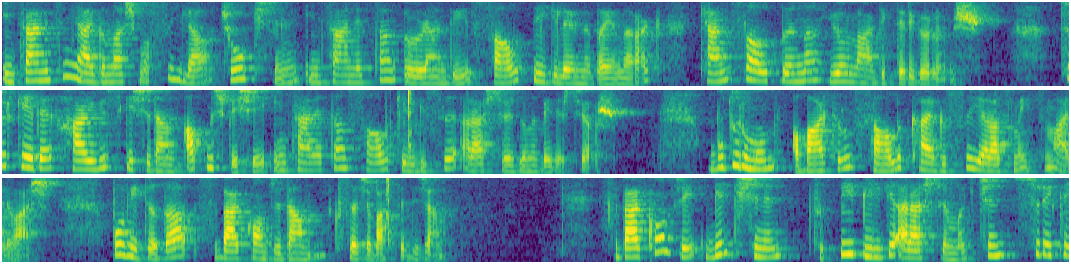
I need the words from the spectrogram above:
İnternetin yaygınlaşmasıyla çoğu kişinin internetten öğrendiği sağlık bilgilerine dayanarak kendi sağlıklarına yön verdikleri görülmüş. Türkiye'de her 100 kişiden 65'i internetten sağlık bilgisi araştırdığını belirtiyor. Bu durumun abartılı sağlık kaygısı yaratma ihtimali var. Bu videoda siberkondriden kısaca bahsedeceğim. Siberkondri bir kişinin tıbbi bilgi araştırmak için sürekli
